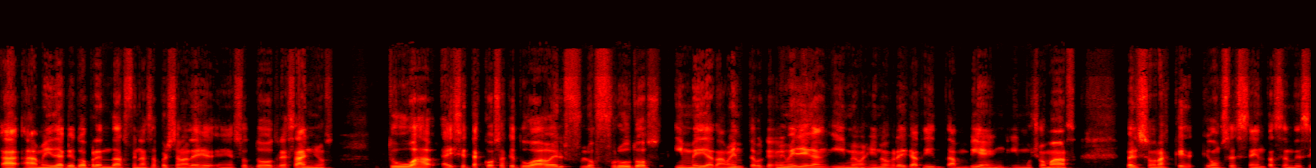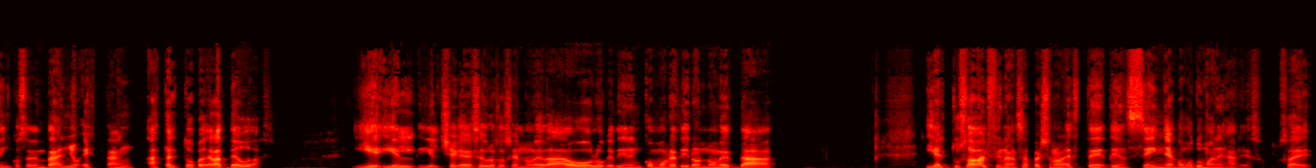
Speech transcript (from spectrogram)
a, medida que tú aprendas finanzas personales en esos dos o tres años, tú vas hay ciertas cosas que tú vas a ver los frutos inmediatamente, porque a mí me llegan, y me imagino, Greg, que a ti también, y mucho más, personas que, con 60, 65, 70 años están hasta el tope de las deudas. Y, el, y el cheque de seguro social no le da, o lo que tienen como retiro no les da, y el tú saber finanzas personales te, te, enseña cómo tú manejar eso. O sea, eh,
